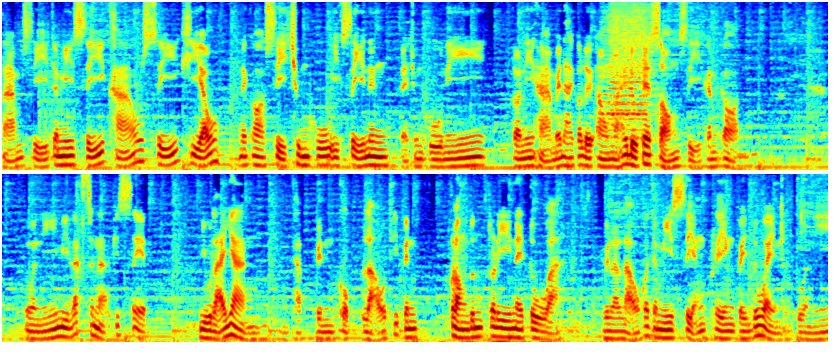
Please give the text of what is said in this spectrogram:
สามสีจะมีสีขาวสีเขียว แล้วก็สีชมพูอีกสีหนึ่งแต่ชมพูนี้ ตอนนี้หาไม่ได้ก็เลยเอามาให้ดูแค่2สีกันก่อน ตัวนี้มีลักษณะพิเศษอยู่หลายอย่างนะครับเป็นกบเหลาที่เป็นกล่องดนตรีในตัว เวลาเหลาก็จะมีเสียงเพลงไปด้วยตัวนี้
